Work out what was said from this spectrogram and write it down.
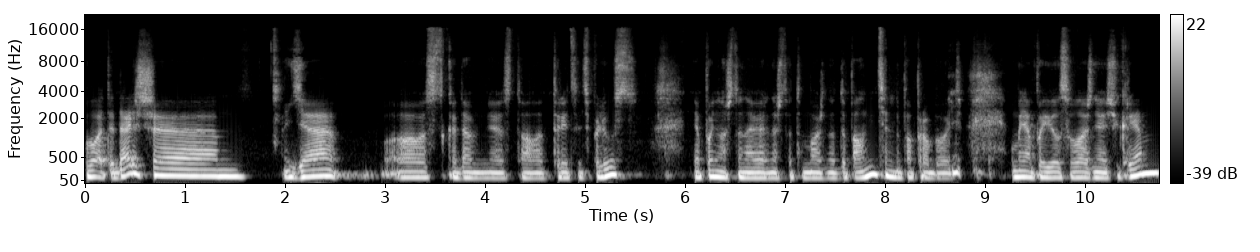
Вот, и дальше я, э, когда мне стало 30 плюс, я понял, что, наверное, что-то можно дополнительно попробовать. У меня появился увлажняющий крем,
